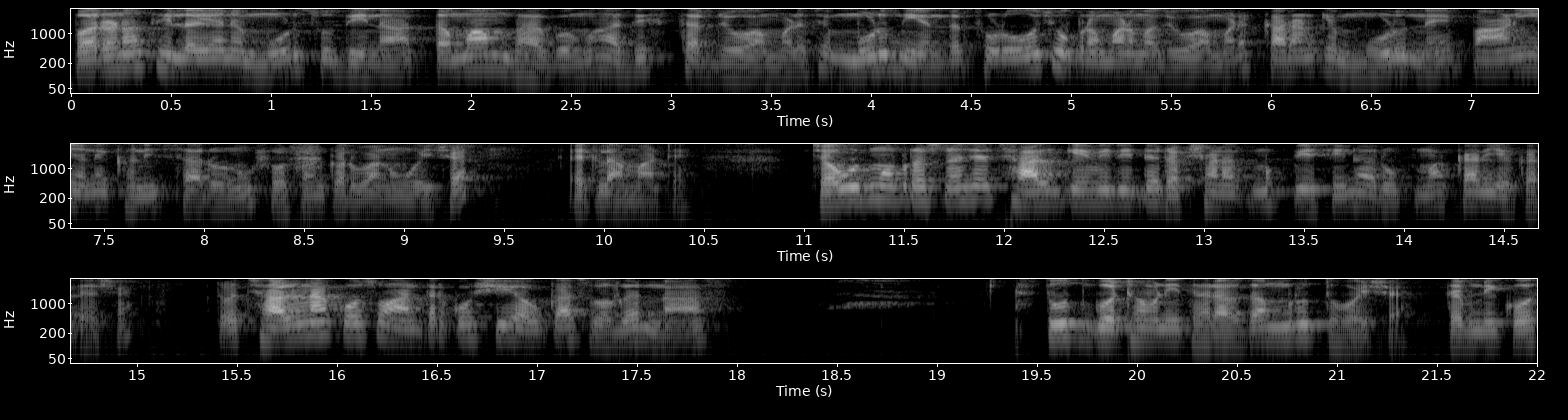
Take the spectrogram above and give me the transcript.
પર્ણથી લઈ અને મૂળ સુધીના તમામ ભાગોમાં અધિસ્તર જોવા મળે છે. મૂળની અંદર થોડું ઓછું પ્રમાણમાં જોવા મળે, કારણ કે મૂળને પાણી અને ખનિજ સારોનું શોષણ કરવાનું હોય છે એટલા માટે. ચૌદમો પ્રશ્ન છે, છાલ કેવી રીતે રક્ષણાત્મક પેશીના રૂપમાં કાર્ય કરે છે? તો છાલના કોષો આંતરકોષીય અવકાશ વગરના સ્તુત ગોઠવણી ધરાવતા મૃત હોય છે. તેમની કોષ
